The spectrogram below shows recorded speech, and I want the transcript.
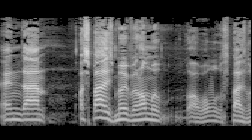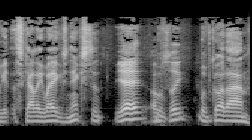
And um, I suppose moving on, we'll, oh, well, I suppose we'll get the scallywags next. yeah, obviously. We've got um,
